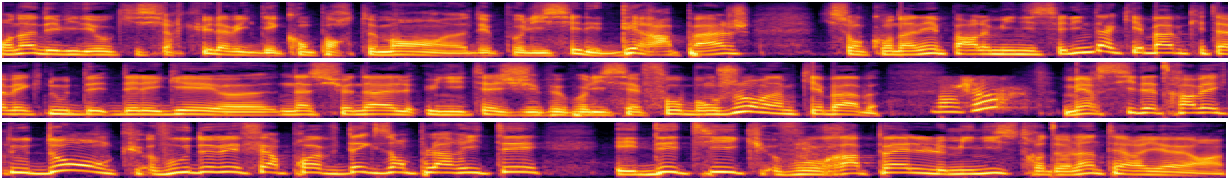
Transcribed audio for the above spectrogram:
On a des vidéos qui circulent avec des comportements euh, des policiers, des dérapages qui sont condamnés par le ministre. Linda Kebab qui est avec nous, déléguée euh, nationale unité SGP Police FO. Bonjour Madame Kebab. Bonjour. Merci d'être avec nous. Donc, vous devez faire preuve d'exemplarité et d'éthique, vous rappelle le ministre de l'Intérieur.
